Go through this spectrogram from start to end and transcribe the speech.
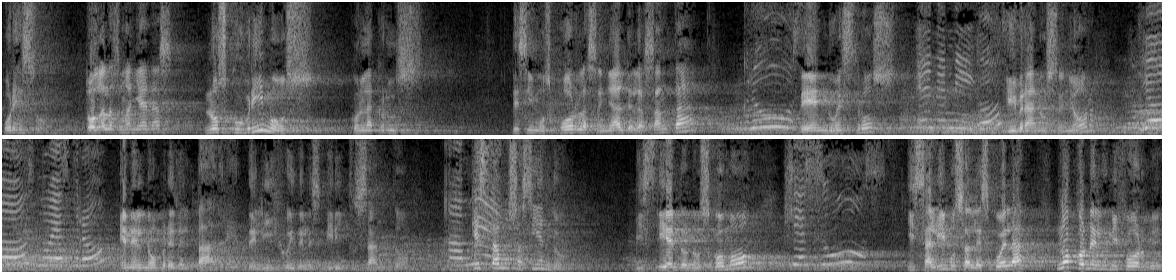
Por eso, todas las mañanas nos cubrimos con la cruz. Decimos, por la señal de la Santa, Cruz. de nuestros, Enemigos. líbranos Señor, Dios nuestro. en el nombre del Padre, del Hijo y del Espíritu Santo. Amén. ¿Qué estamos haciendo? Vistiéndonos como Jesús. y salimos a la escuela no con el uniforme,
